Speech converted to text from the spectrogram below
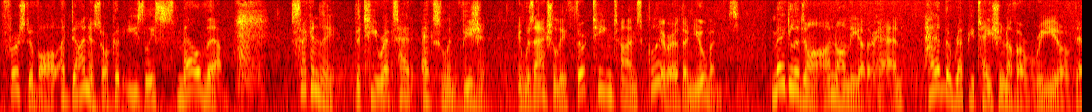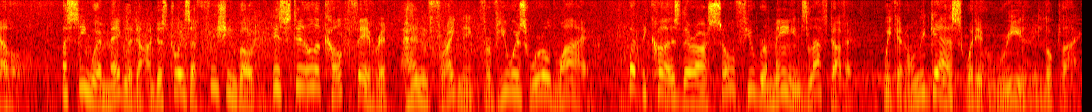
first of all, a dinosaur could easily smell them. Secondly, the T Rex had excellent vision. It was actually 13 times clearer than humans. Megalodon, on the other hand, had the reputation of a real devil. A scene where Megalodon destroys a fishing boat is still a cult favorite and frightening for viewers worldwide. But because there are so few remains left of it, we can only guess what it really looked like.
